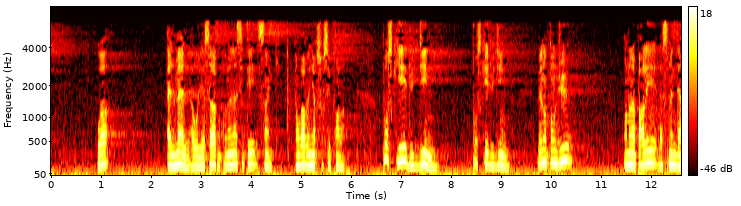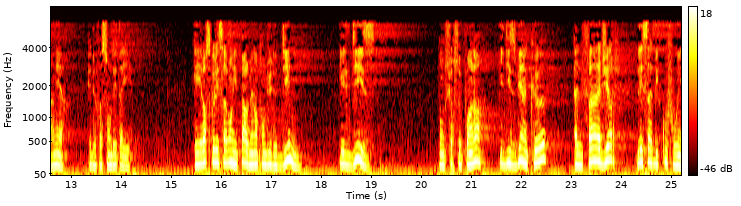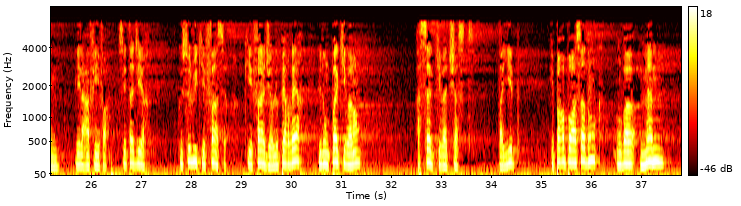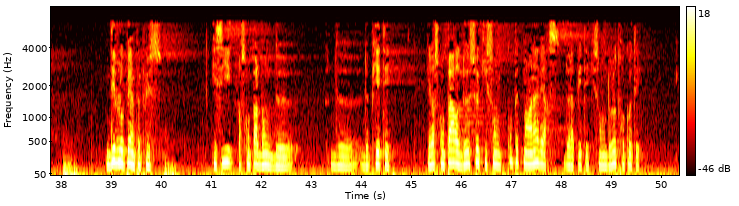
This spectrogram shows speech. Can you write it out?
wa Al-Mal, Al-Yasar, donc on en a cité cinq. Et on va revenir sur ces points-là. Pour ce qui est du din, pour ce qui est du din, bien entendu, on en a parlé la semaine dernière et de façon détaillée. Et lorsque les savants ils parlent bien entendu de din, ils disent, donc sur ce point-là, ils disent bien que al-fajir laysa bi kufwin lil afifa, c'est-à-dire que celui qui est fasir, qui est fajir, le pervers, n'est donc pas équivalent à celle qui va être chaste. Taïb. Et par rapport à ça, donc, on va même développer un peu plus. Ici, lorsqu'on parle donc de, de, de piété, et lorsqu'on parle de ceux qui sont complètement à l'inverse de la piété, qui sont de l'autre côté,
